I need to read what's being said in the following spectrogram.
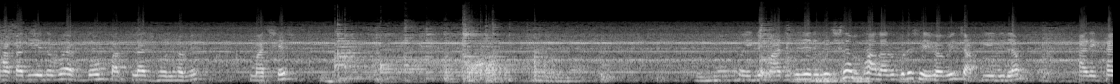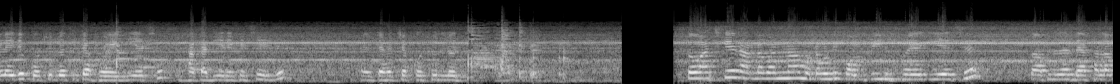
ঢাকা দিয়ে দেবো একদম পাতলা ঝোল হবে মাছের। এই যে মাছ ভেজে রেখেছিলাম, থালার উপরে সেইভাবেই চাপিয়ে দিলাম। আর এখানে এই যে কচুরলতিটা হয়ে গিয়েছে, ঢাকা দিয়ে রেখেছি এই যে। এটা হচ্ছে কচুরলতি তো আজকে রান্নাবান্না মোটামুটি কমপ্লিট হয়ে গিয়েছে। তো আপনাদের দেখালাম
